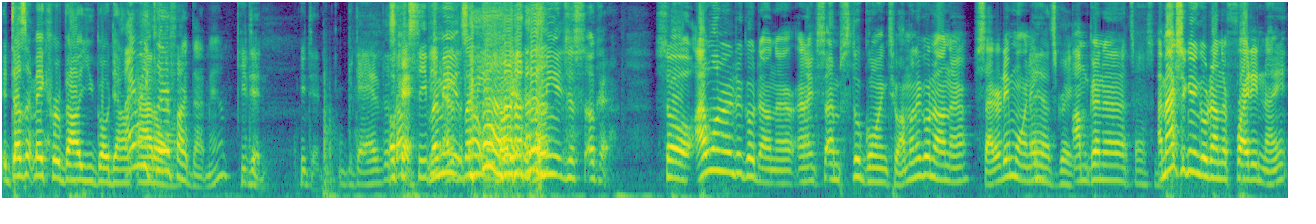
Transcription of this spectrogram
it doesn't make her value go down I at already all. clarified that, man. He did. He did. Edit Okay, out, Stevie. let me let me, let me let me just okay. So I wanted to go down there, and I, am still going to. I'm gonna go down there Saturday morning. Yeah, that's great. I'm gonna. That's awesome. I'm actually gonna go down there Friday night,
